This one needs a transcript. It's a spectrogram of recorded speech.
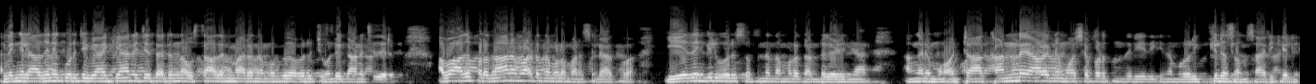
അല്ലെങ്കിൽ അതിനെക്കുറിച്ച് വ്യാഖ്യാനിച്ച് തരുന്ന ഉസ്താദന്മാരെ നമുക്ക് അവർ ചൂണ്ടിക്കാണിച്ചു തരും. അപ്പോൾ അത് പ്രധാനമായിട്ടും നമ്മൾ മനസ്സിലാക്കുക. ഏതെങ്കിലും ഒരു സ്വപ്നം നമ്മൾ കണ്ടു കഴിഞ്ഞാൽ അങ്ങനെ മോറ്റ കണ്ടയാളിനെ മോശപ്പെടുത്തുന്ന രീതിക്ക് നമ്മൾ ഒരിക്കലും സംസാരിക്കൽ.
